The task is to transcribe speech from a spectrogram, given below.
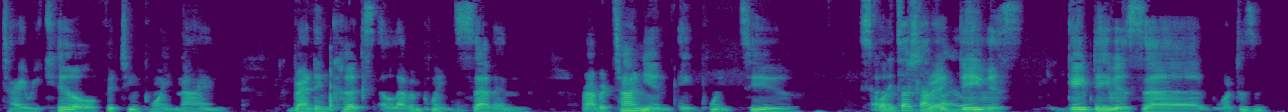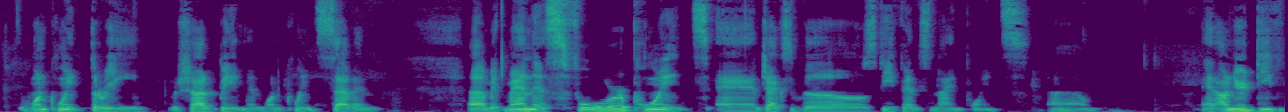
Tyreek Hill, 15.9. Brandin Cooks, 11.7. Robert Tonyan, 8.2. Scored a Uh, touchdown. Greg finally. Davis, Gabe Davis, uh, what does it? 1.3. Rashod Bateman, 1.7. Uh, McManus, four points. And Jacksonville's defense, nine points. Um, and on your def-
